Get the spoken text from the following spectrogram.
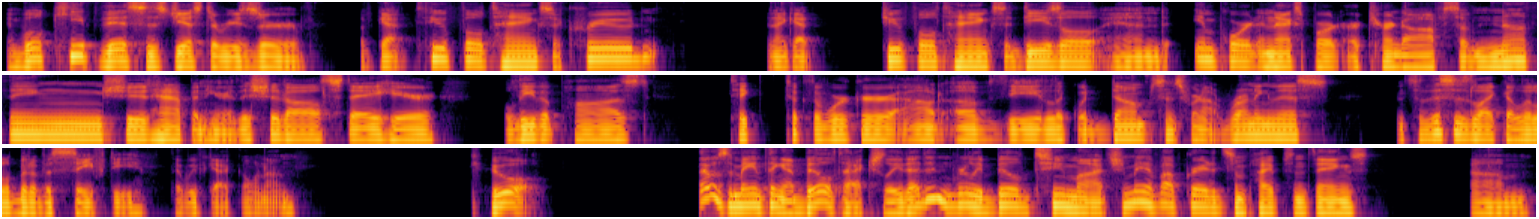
And we'll keep this as just a reserve. I've got two full tanks of crude, and I got two full tanks of diesel, and import and export are turned off, so nothing should happen here. This should all stay here. We'll leave it paused. Take took the worker out of the liquid dump since we're not running this. And so this is like a little bit of a safety that we've got going on. Cool. That was the main thing I built, actually. I didn't really build too much. I may have upgraded some pipes and things. Um,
